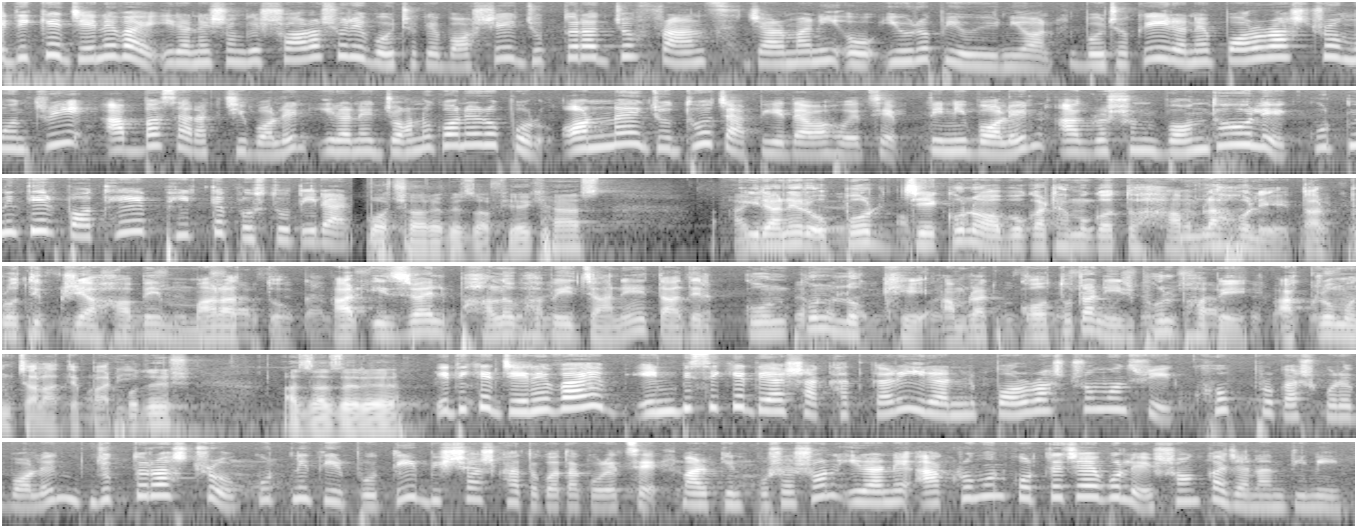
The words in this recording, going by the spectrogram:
এদিকে জেনেভায় ইরানের সঙ্গে সরাসরি বৈঠকে বসে যুক্তরাজ্য, ফ্রান্স, জার্মানি ও ইউরোপীয় ইউনিয়ন। বৈঠকে ইরানের পররাষ্ট্রমন্ত্রী আব্বাস আরাকচি বলেন, ইরানের জনগণের ওপর অন্যায় যুদ্ধ চাপিয়ে দেওয়া হয়েছে। তিনি বলেন, আগ্রাসন বন্ধ হলে কূটনীতির পথে ফিরতে প্রস্তুত ইরান। ইরানের ওপর যে কোনো অবকাঠামোগত হামলা হলে তার প্রতিক্রিয়া হবে মারাত্মক। আর ইসরায়েল ভালোভাবেই জানে তাদের কোন কোন লক্ষ্যে আমরা কতটা নির্ভুলভাবে আক্রমণ চালাতে পারি। এদিকে জেনেভায় এনবিসিকে দেয়া সাক্ষাৎকারে ইরানের পররাষ্ট্রমন্ত্রী ক্ষোভ প্রকাশ করে বলেন, যুক্তরাষ্ট্র কূটনীতির প্রতি বিশ্বাসঘাতকতা করেছে। মার্কিন প্রশাসন ইরানে আক্রমণ করতে চায় বলে শঙ্কা জানান তিনি।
